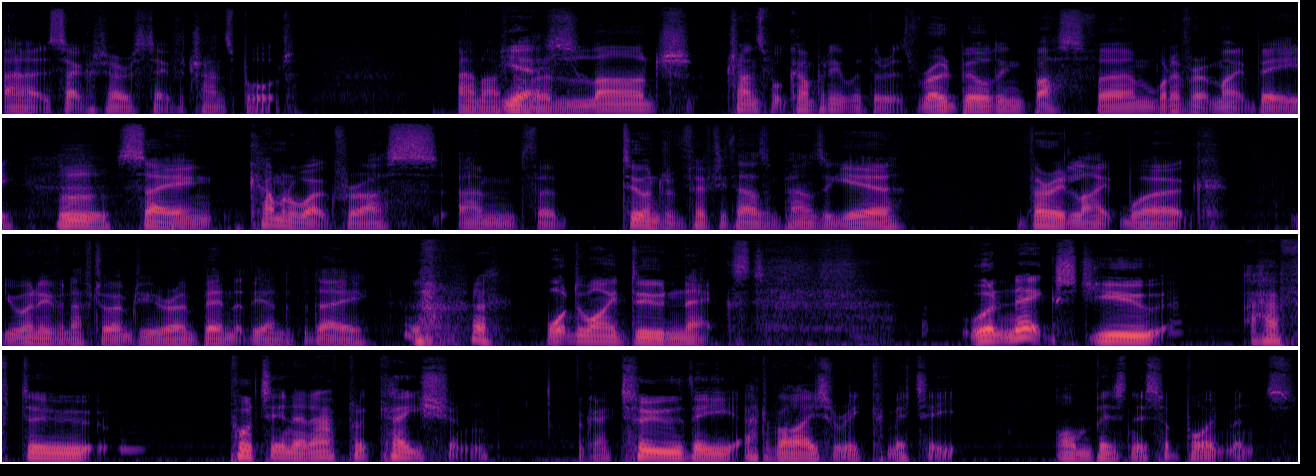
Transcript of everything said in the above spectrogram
uh, Secretary of State for Transport. And I've Yes. got a large transport company, whether it's road building, bus firm, whatever it might be, Hmm. saying, come and work for us um, for £250,000 a year, very light work. You won't even have to empty your own bin at the end of the day. what do I do next? Well, next you have to put in an application Okay. to the advisory committee on business appointments,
